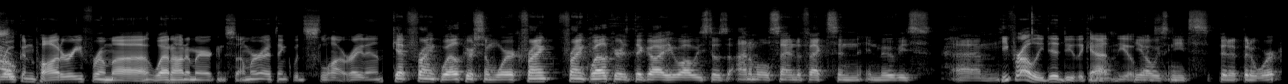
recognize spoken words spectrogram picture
broken pottery from uh, Wet Hot American Summer, I think, would slot right in. Get Frank Welker some work. Frank Frank Welker is the guy who always does animal sound effects in, in movies. Um, He probably did do the you cat know, in the he always scene. needs a bit of bit of work.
